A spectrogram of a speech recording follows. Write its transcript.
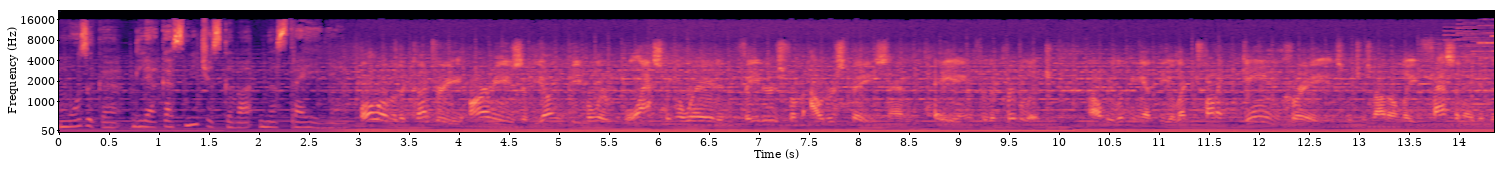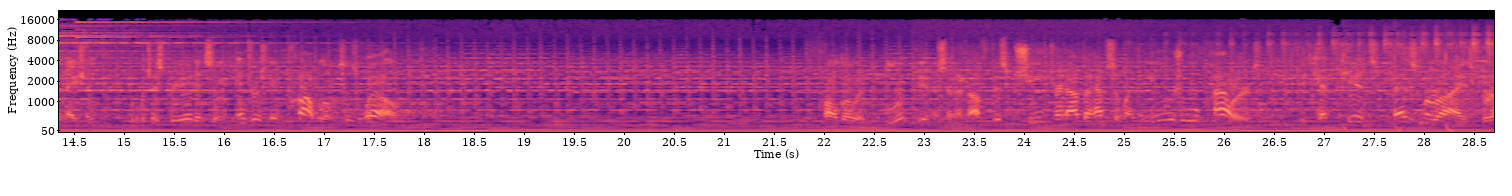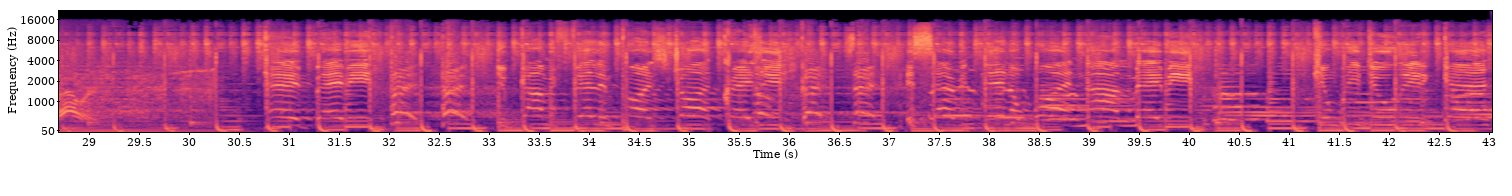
Музыка для космического настроения. All over the country, armies of young people are blasting away at invaders from outer space and paying for the privilege. I'll be looking at the electronic game craze, which has not only fascinated the nation, but which has created some interesting problems as well. Although it looked innocent enough, this machine turned out to have some unusual powers. It kept kids mesmerized for hours. Hey baby, hey hey, you got me feeling punch drunk, crazy. It's everything I want now, maybe. Can we do it again?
